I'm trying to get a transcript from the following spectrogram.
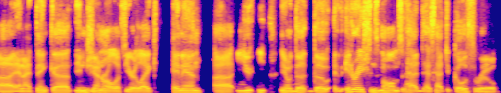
Uh, and I think, uh, in general, if you're like, Hey man, uh, you, you, you know, the, the iterations Mahomes have had, has had to go through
